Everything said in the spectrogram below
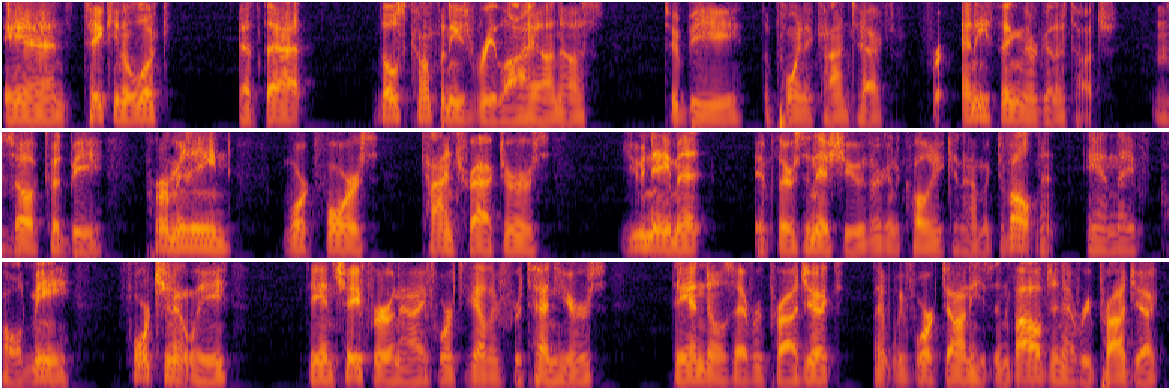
And taking a look at that, those companies rely on us to be the point of contact for anything they're going to touch. Mm-hmm. So it could be permitting, workforce, contractors, you name it. If there's an issue, they're going to call economic development. And they've called me. Fortunately, Dan Schaefer and I have worked together for 10 years. Dan knows every project that we've worked on. He's involved in every project.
